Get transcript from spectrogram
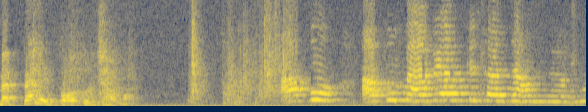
میں پہلے بہت الجھا ہوں۔ آپ کو آپ کو میں بھی آپ کے ساتھ جاؤں گا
